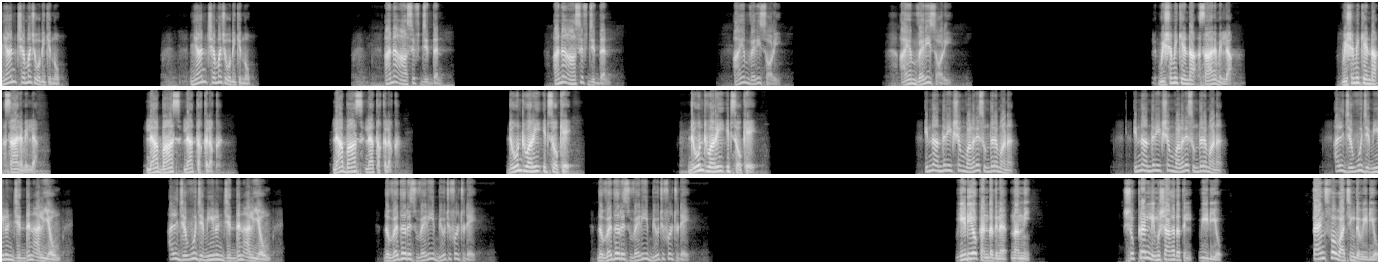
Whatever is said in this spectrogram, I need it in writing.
ഞാൻ ക്ഷമ ചോദിക്കുന്നു. ഞാൻ ക്ഷമ ചോദിക്കുന്നു. അന ആസിഫ് ജിദ്ദൻ. അന ആസിഫ് ജിദ്ദൻ. I am very sorry I am very sorry വിഷമിക്കേണ്ട സാരമില്ല. വിഷമിക്കേണ്ട സാരമില്ല. ലാ ബാസ് ലാ തഖ്ലഖ് ലാ ബാസ് ലാ തഖ്ലഖ് don't worry it's okay don't worry it's okay ഇന്ന് അന്തരീക്ഷം വളരെ സുന്ദരമാണ്. ഇന്ന് അന്തരീക്ഷം വളരെ സുന്ദരമാണ്. അൽ ജവ്വു ജമീലുൻ ജിദ്ദൻ അൽ യൗം. അൽ جميل جدا اليوم. The weather is very beautiful today. The weather is very beautiful today. Video കണ്ടതിന് നന്ദി ശുക്രൻ ലിമുഷാഹദത്തിൽ video thanks for watching the video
